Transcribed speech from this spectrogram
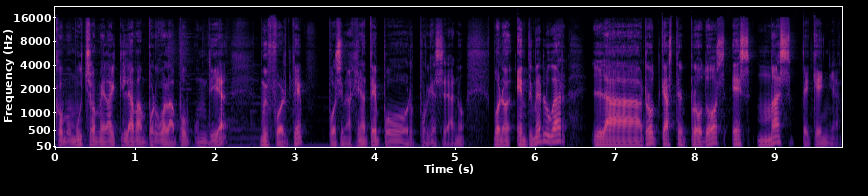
como mucho me la alquilaban por Wallapop un día, muy fuerte, pues imagínate por, por qué sea, ¿no? Bueno, en primer lugar, la Roadcaster Pro 2 es más pequeña.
